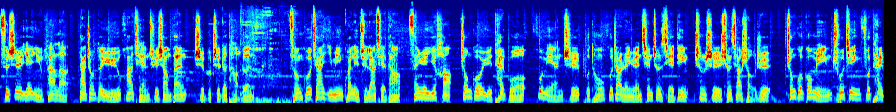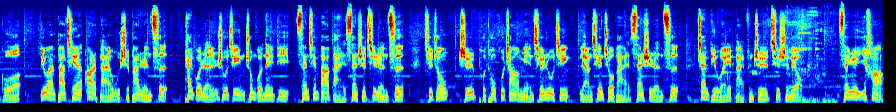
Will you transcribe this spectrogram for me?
此事也引发了大众对于花钱去上班值不值得讨论。从国家移民管理局了解到，三月一号，中国与泰国互免持普通护照人员签证协定正式生效首日，中国公民出境赴泰国一万八千二百五十八人次。泰国人入境中国内地三千八百三十七人次，其中持普通护照免签入境两千九百三十人次，占比为百分之七十六。三月一号，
